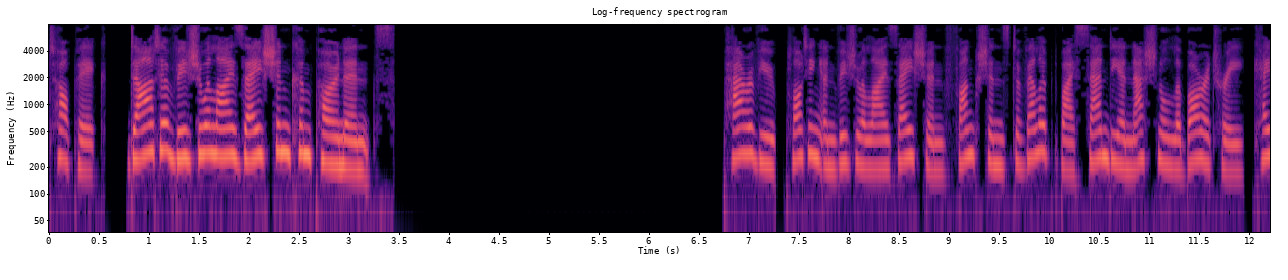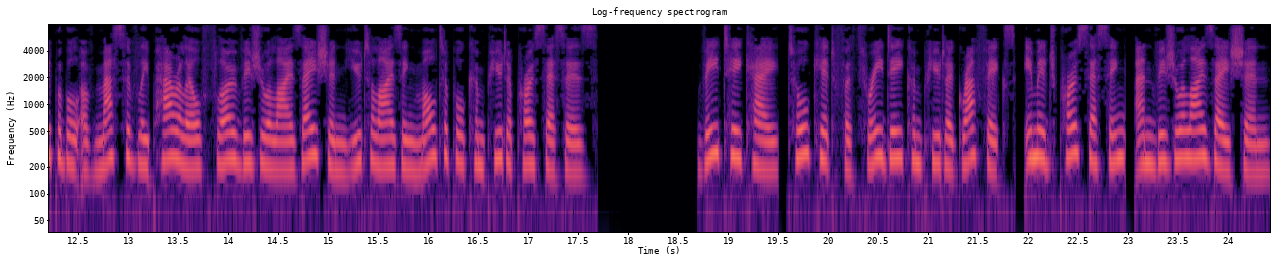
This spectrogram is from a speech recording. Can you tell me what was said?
Topic: Data visualization components ParaView – plotting and visualization functions developed by Sandia National Laboratory, capable of massively parallel flow visualization utilizing multiple computer processors. VTK – toolkit for 3D computer graphics, image processing, and visualization.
